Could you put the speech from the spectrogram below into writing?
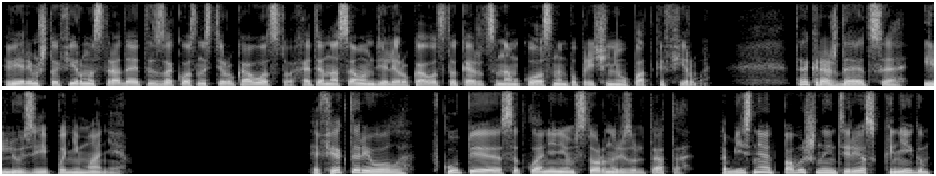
Верим, что фирма страдает из-за косности руководства, хотя на самом деле руководство кажется нам костным по причине упадка фирмы. Так рождаются иллюзии понимания. Эффект ореола в купе с отклонением в сторону результата объясняют повышенный интерес к книгам,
